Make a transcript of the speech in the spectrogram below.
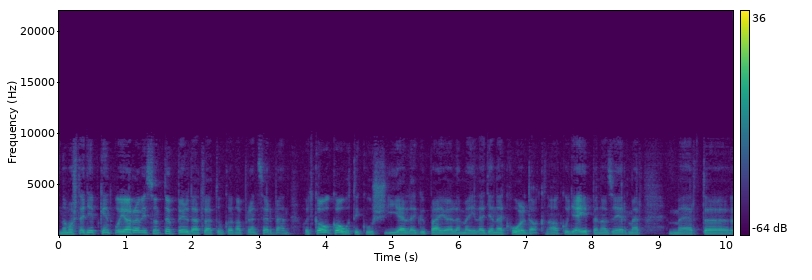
Na most egyébként olyanra viszont több példát látunk a naprendszerben, hogy ka- kaotikus jellegű pályaelemei legyenek holdaknak, ugye éppen azért, mert mert uh,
